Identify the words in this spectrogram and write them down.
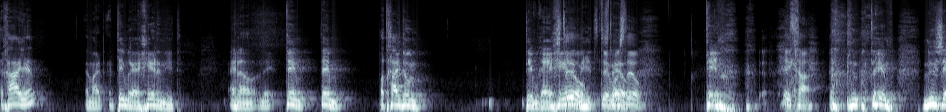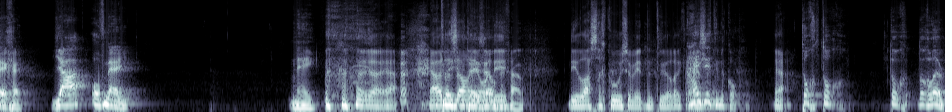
ga je? Maar Tim reageerde niet. En dan, nee, Tim, Tim, wat ga je doen? Tim reageerde Stil, niet. Tim was stil. Tim, Ik ga. Tim, nu zeggen ja of nee? Nee. ja, ja. ja dat is wel een jongen zelf die, gegaan. die lastig koersen wint natuurlijk. Hij En, zit in de kopgroep. Ja, Toch, toch, toch, toch leuk.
